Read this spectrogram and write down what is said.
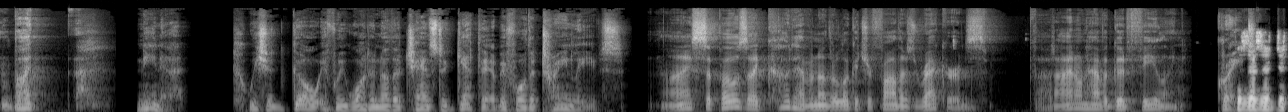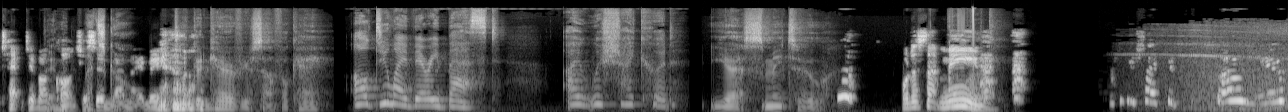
But Nina, we should go if we want another chance to get there before the train leaves. I suppose I could have another look at your father's records, but I don't have a good feeling. Great. Because there's a detective unconscious let's in there, maybe. Take good care of yourself, okay? I'll do my very best. I wish I could. Yes, me too. what does that mean? I wish I could phone you.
